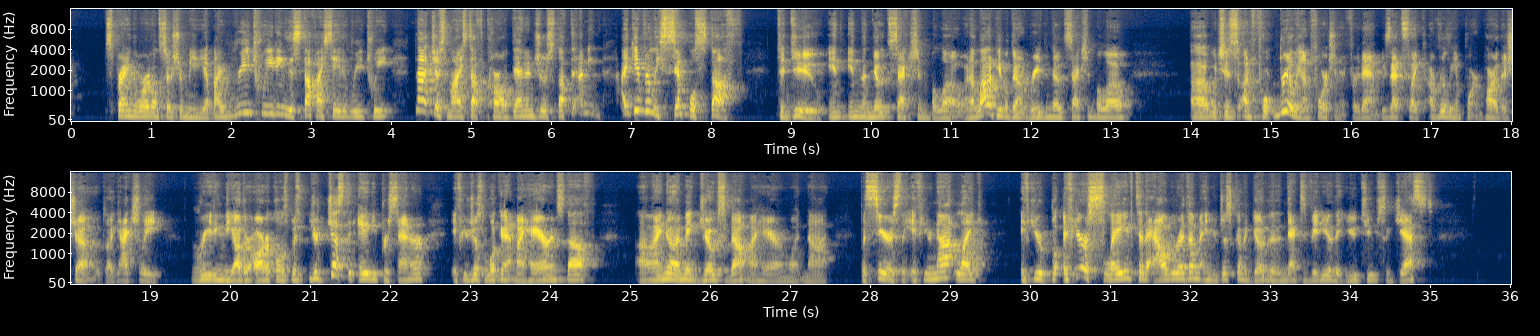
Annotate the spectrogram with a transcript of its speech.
spreading the word on social media, by retweeting the stuff I say to retweet, not just my stuff, Karl Denninger stuff. I mean, I give really simple stuff to do in, in the notes section below. And a lot of people don't read the notes section below, uh, which is unfor- really unfortunate for them because that's like a really important part of the show, like actually reading the other articles. But you're just an 80 percenter if you're just looking at my hair and stuff. Uh, I know I make jokes about my hair and whatnot, but seriously, if you're not like if you're if you're a slave to the algorithm and you're just going to go to the next video that YouTube suggests,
